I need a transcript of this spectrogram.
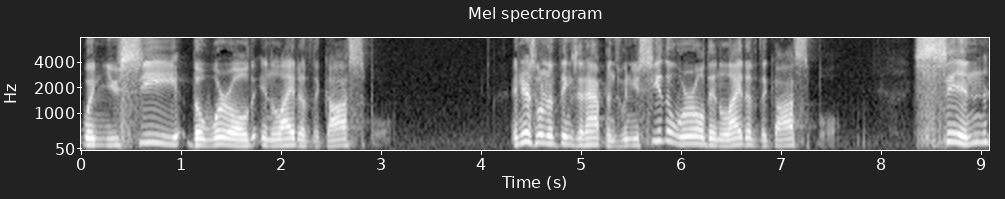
when you see the world in light of the gospel. And here's one of the things that happens when you see the world in light of the gospel, sin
